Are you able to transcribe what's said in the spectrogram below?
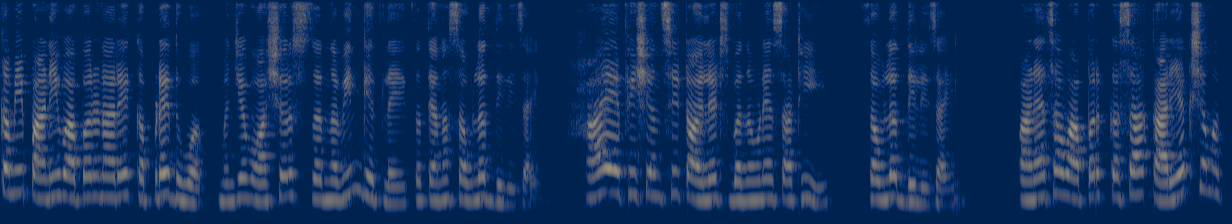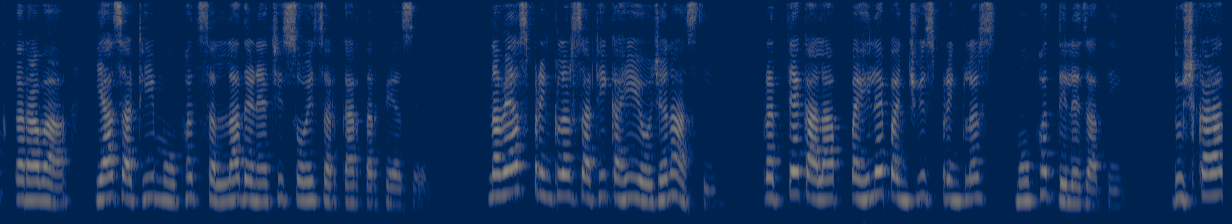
कमी पाणी वापरणारे कपडे धुवक म्हणजे वॉशर्स जर नवीन घेतले तर त्यांना सवलत दिली जाईल. हाय एफिशियन्सी टॉयलेट्स बनवण्यासाठी सवलत दिली जाईल. पाण्याचा वापर कसा कार्यक्षम करावा यासाठी मोफत सल्ला देण्याची सोय सरकारतर्फे असेल. नव्या स्प्रिंकलरसाठी काही योजना असतील. प्रत्येकाला पहिले पंचवीस स्प्रिंकलर्स मोफत दिले जातील. दुष्काळात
